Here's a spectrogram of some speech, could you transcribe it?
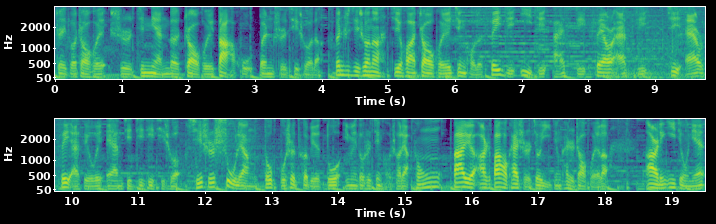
这座召回是今年的召回大户奔驰汽车的。奔驰汽车呢，计划召回进口的 C 级、E 级、S 级、CLS 级、GLC SUV、AMG GT 汽车，其实数量都不是特别的多，因为都是进口车辆。从八月二十八号开始就已经开始召回了。二零一九年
